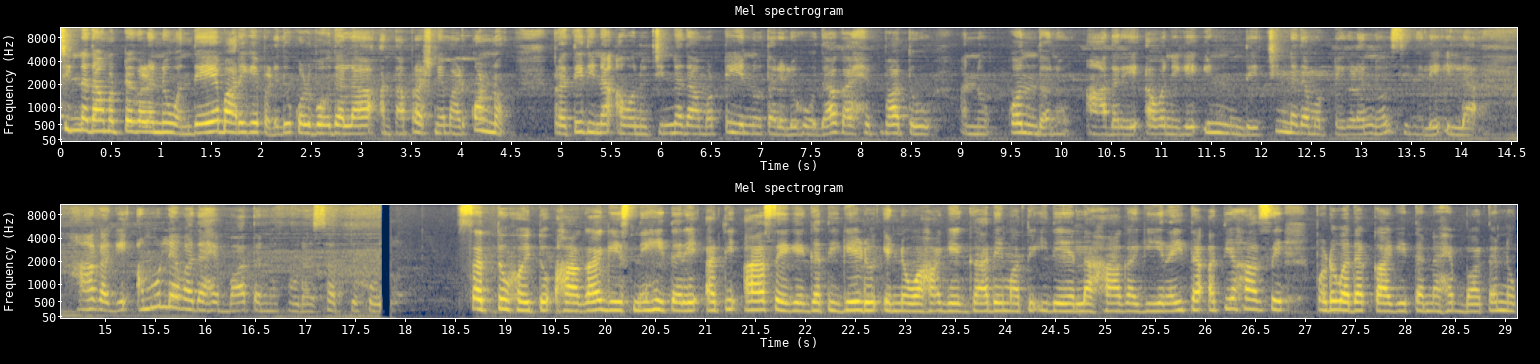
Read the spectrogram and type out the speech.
ಚಿನ್ನದ ಮೊಟ್ಟೆಗಳನ್ನು ಒಂದೇ ಬಾರಿಗೆ ಪಡೆದುಕೊಳ್ಳಬಹುದಲ್ಲ? ಅಂತ ಪ್ರಶ್ನೆ ಮಾಡಿಕೊಂಡು ಪ್ರತಿದಿನ ಅವನು ಚಿನ್ನದ ಮೊಟ್ಟೆಯನ್ನು ತರಲು ಹೋದಾಗ ಹೆಬ್ಬಾತು ಅನ್ನು ಕೊಂದನು. ಆದರೆ ಅವನಿಗೆ ಇನ್ಮುಂದೆ ಚಿನ್ನದ ಮೊಟ್ಟೆಗಳನ್ನು ಸಿಗಲೇ ಇಲ್ಲ. ಹಾಗಾಗಿ ಅಮೂಲ್ಯವಾದ ಹೆಬ್ಬಾತನ್ನು ಕೂಡ ಸತ್ತು ಸತ್ತು ಹೋಯಿತು. ಹಾಗಾಗಿ ಸ್ನೇಹಿತರೆ, ಅತಿ ಆಸೆಗೆ ಗತಿಗೇಡು ಎನ್ನುವ ಹಾಗೆ ಗಾದೆ ಮಾತು ಇದೆಯಲ್ಲ. ಹಾಗಾಗಿ ರೈತ ಅತಿ ಆಸೆ ಪಡುವುದಕ್ಕಾಗಿ ತನ್ನ ಹೆಬ್ಬಾತನ್ನು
